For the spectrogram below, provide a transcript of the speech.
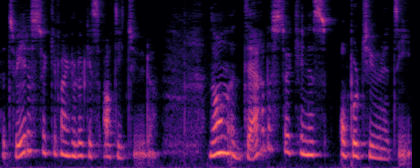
het tweede stukje van geluk is attitude. Dan het derde stukje is opportunity.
